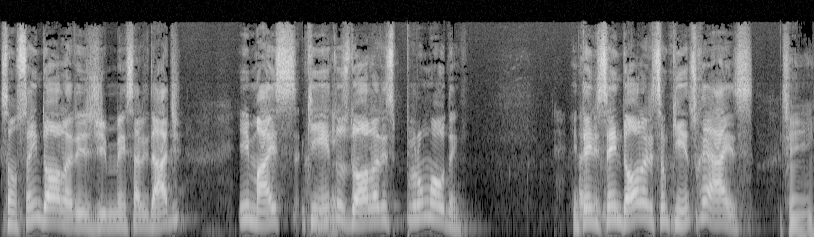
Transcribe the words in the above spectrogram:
são 100 dólares de mensalidade e mais 500 dólares por um modem. Entende? 100 dólares são 500 reais. Sim.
